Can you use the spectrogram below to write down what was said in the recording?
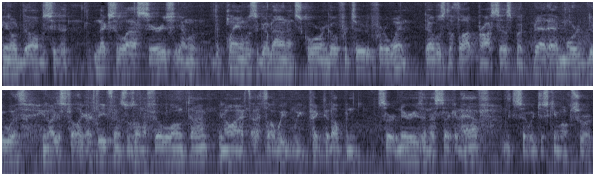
you know, obviously the next to the last series, you know, the plan was to go down and score and go for two to, for the win. That was the thought process, but that had more to do with, you know, I just felt like our defense was on the field a long time. You know, I, I thought we, we picked it up in certain areas in the second half, except we just came up short.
